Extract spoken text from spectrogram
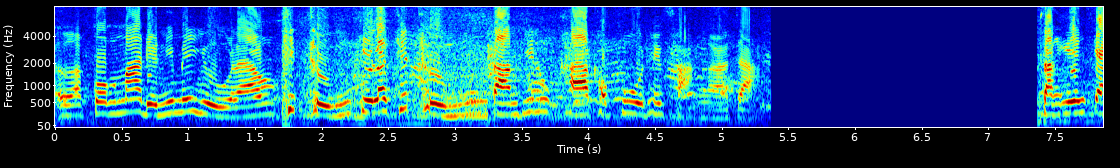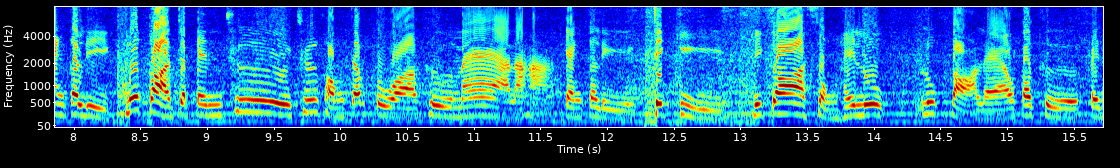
เอออากงม่าเดี๋ยวนี้ไม่อยู่แล้ว คิดถึงกินแล้วคิดถึงตามที่ลูกค้าเขาพูดให้ฟังอะจ้ะสังเอียงแกงกะหรี่เมื่อก่อนจะเป็นชื่อชื่อของเจ้าตัวคือแม่นะคะแกงกะหรี่เจ๊กีนี่ก็ส่งให้ลูกลูกต่อแล้วก็คือเป็น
